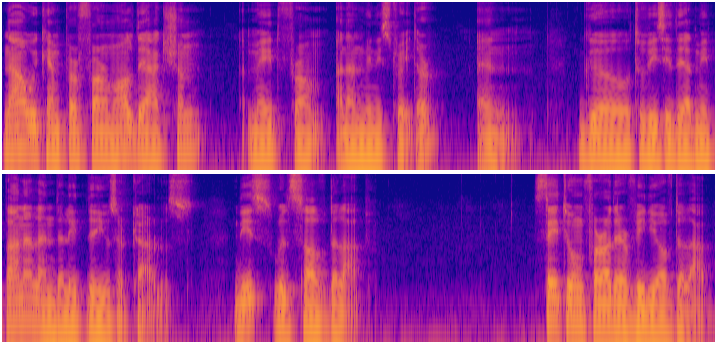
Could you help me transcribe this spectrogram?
now we can perform all the action made from an administrator and go to visit the admin panel and delete the user Carlos. This will solve the lab. Stay tuned for other video of the lab.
